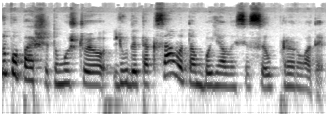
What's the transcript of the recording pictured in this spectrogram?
Ну, по-перше, тому що люди так само там боялися сил природи.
